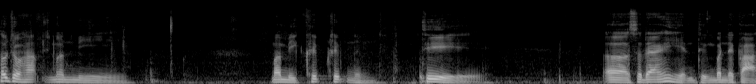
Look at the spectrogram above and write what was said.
ท่านผู้ชมครับมันมีมันมีคลิปคลิปหนึ่งที่เอ่อแสดงให้เห็นถึงบรรยากาศ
